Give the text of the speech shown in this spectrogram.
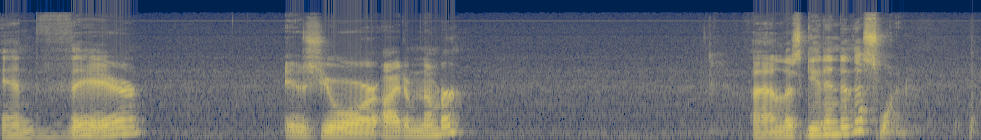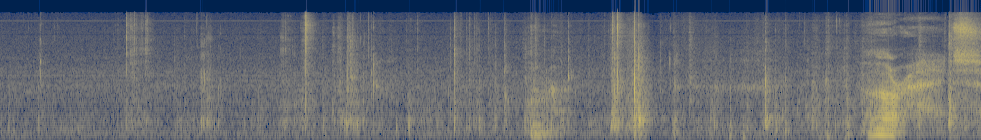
And there is your item number. And let's get into this one. All right.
